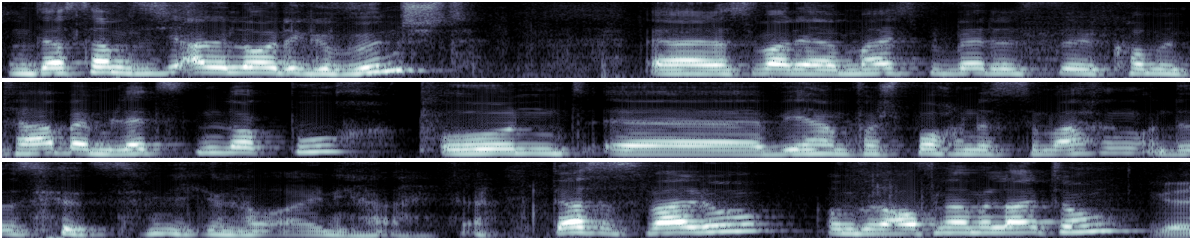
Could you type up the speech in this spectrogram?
Und das haben sich alle Leute gewünscht. Äh, Das war der meistbewertete Kommentar beim letzten Logbuch. Und äh, wir haben versprochen, das zu machen. Und das ist jetzt ziemlich genau ein Jahr. Das ist Waldo, unsere Aufnahmeleitung. Geil.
